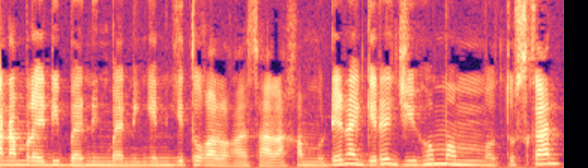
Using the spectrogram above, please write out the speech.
Karena mulai dibanding bandingin gitu kalau nggak salah. Kemudian akhirnya Jiho memutuskan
